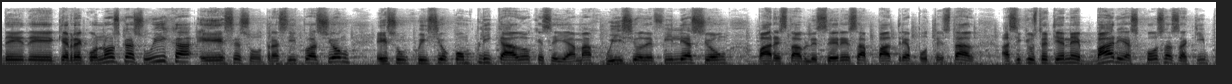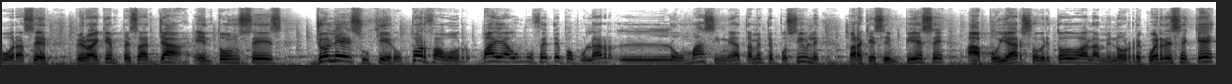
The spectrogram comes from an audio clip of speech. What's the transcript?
de, que reconozca a su hija, esa es otra situación. Es un juicio complicado que se llama juicio de filiación para establecer esa patria potestad. Así que usted tiene varias cosas aquí por hacer, pero hay que empezar ya. Entonces, yo le sugiero, por favor, vaya a un bufete popular lo más inmediatamente posible para que se empiece a apoyar sobre todo a la menor. Recuérdese que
